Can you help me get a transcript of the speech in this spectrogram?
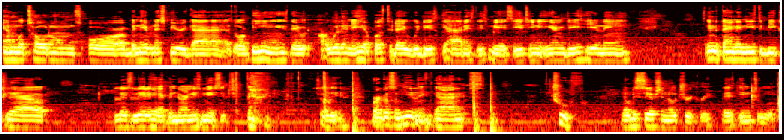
animal totems or benevolent spirit guides or beings that are willing to help us today with this guidance, this message, any energy, healing, anything that needs to be cleared out, let's let it happen during this message. so let's bring us some healing, guidance, truth. No deception, no trickery. Let's get into it.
